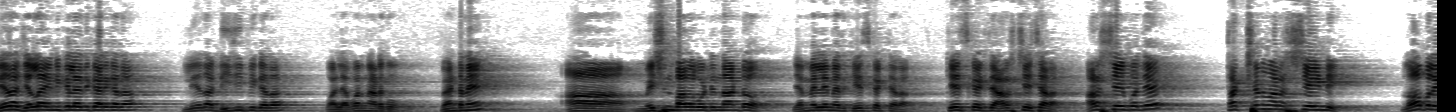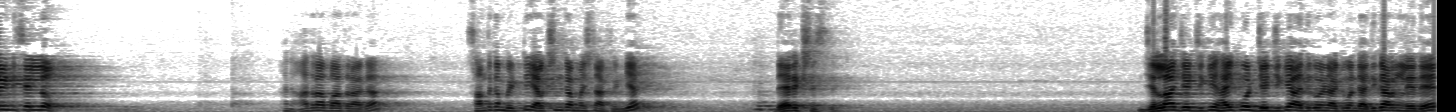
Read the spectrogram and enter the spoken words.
లేదా జిల్లా ఎన్నికల అధికారి కదా లేదా డీజీపీ కదా వాళ్ళు ఎవరిని అడగవు. వెంటనే ఆ మెషిన్ బాధలు కొట్టిన దాంట్లో ఎమ్మెల్యే మీద కేసు కట్టారా? కేసు కడితే అరెస్ట్ చేశారా? అరెస్ట్ చేయకపోతే తక్షణం అరెస్ట్ చేయండి. లోపలేయండి సెల్లో? అని ఆదరాబాదరాగా సంతకం పెట్టి election commission of India direction ఇస్తుంది జిల్లా జడ్జికి హైకోర్టు జడ్జికి అది అటువంటి అధికారం లేదే.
